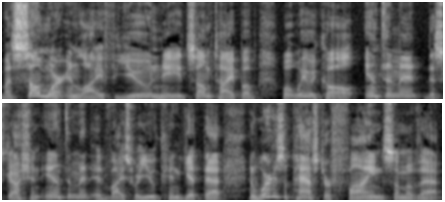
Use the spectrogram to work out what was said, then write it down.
but somewhere in life, you need some type of what we would call intimate discussion, intimate advice where you can get that. And where does a pastor find some of that?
